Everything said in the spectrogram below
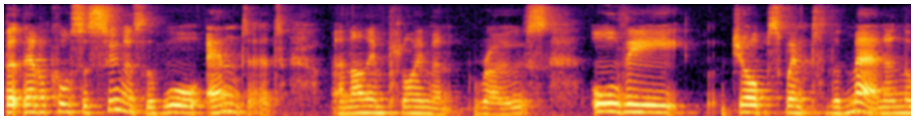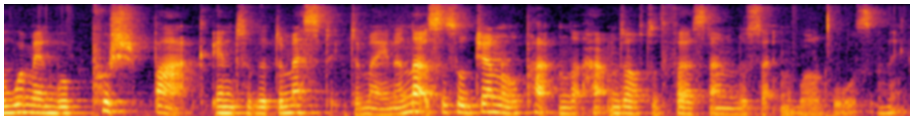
But then, of course, as soon as the war ended and unemployment rose, all the jobs went to the men and the women were pushed back into the domestic domain. And that's the sort of general pattern that happened after the First and the Second World Wars, I think.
